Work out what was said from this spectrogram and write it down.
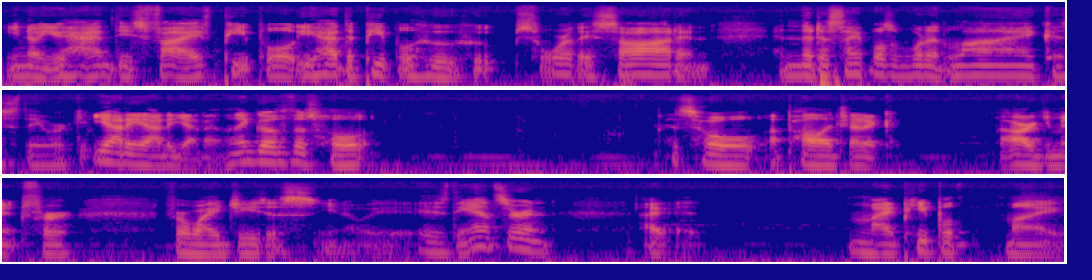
you know, you had these five people, you had the people who, who swore they saw it, and, and the disciples wouldn't lie because they were yada, yada, yada. And they go through this whole, this whole apologetic argument for, for why Jesus, you know, is the answer. And I, my people, my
